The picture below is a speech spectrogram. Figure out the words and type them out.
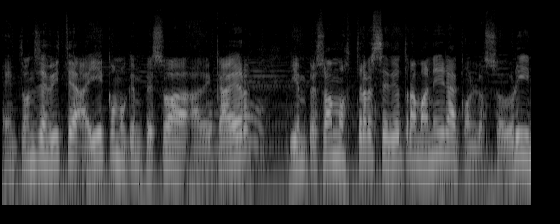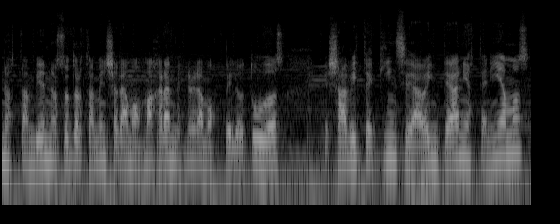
Entonces, viste, ahí como que empezó a, a decaer y empezó a mostrarse de otra manera con los sobrinos también. Nosotros también ya éramos más grandes, no éramos pelotudos. Ya, viste, 15 a 20 años teníamos.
